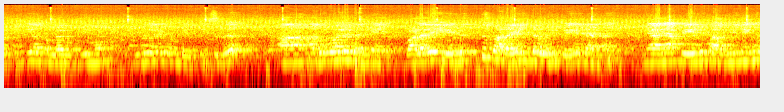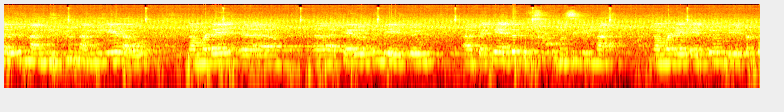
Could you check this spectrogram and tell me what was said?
എത്തിക്കുക എന്നുള്ള ഉദ്യമം ഇതുവരെ കൊണ്ട് എത്തിച്ചത്. അതുപോലെ തന്നെ വളരെ എടുത്തു പറയേണ്ട ഒരു പേരാണ്. ഞാൻ ആ പേര് പറഞ്ഞില്ലെങ്കിൽ അതിൽ നന്ദി നന്ദികേടാവും. നമ്മുടെ കേരളത്തിന്റെ ഏറ്റവും തെക്കേറ്റത്ത് താമസിക്കുന്ന നമ്മുടെ ഏറ്റവും പ്രിയപ്പെട്ട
